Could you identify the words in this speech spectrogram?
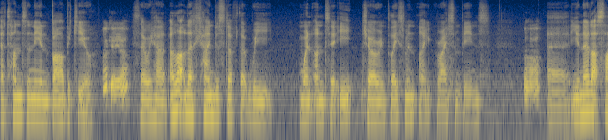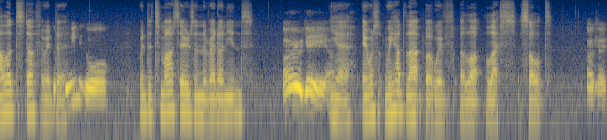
a Tanzanian barbecue. Okay, yeah. So we had a lot of the kind of stuff that we went on to eat during placement, like rice and beans. Uh huh. Uh, you know that salad stuff with The the with the tomatoes and the red onions. Oh yeah yeah yeah. Yeah, it was. We had that, but with a lot less salt. Okay,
